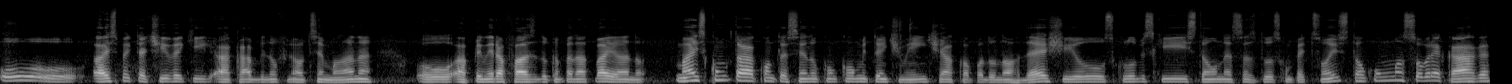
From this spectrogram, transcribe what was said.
o, a expectativa é que acabe no final de semana ou a primeira fase do Campeonato Baiano. Mas como está acontecendo concomitantemente a Copa do Nordeste, e os clubes que estão nessas duas competições estão com uma sobrecarga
